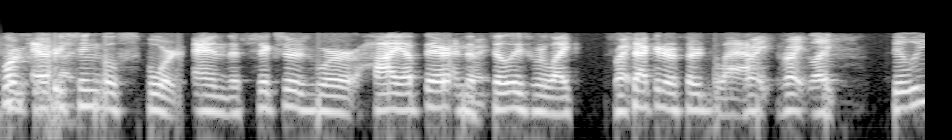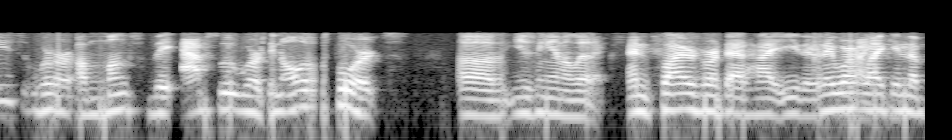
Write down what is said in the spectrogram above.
from every single sport, and the Sixers were high up there, and the Right. Phillies were like Right. second or third to last. Right, right. Like Phillies were amongst the absolute worst in all of sports of using analytics. And Flyers weren't that high either. They weren't Right. like in the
